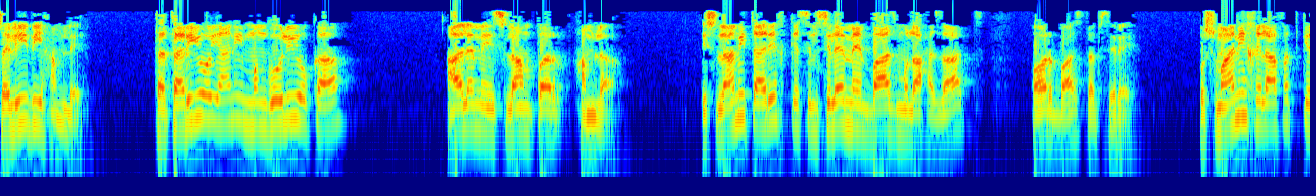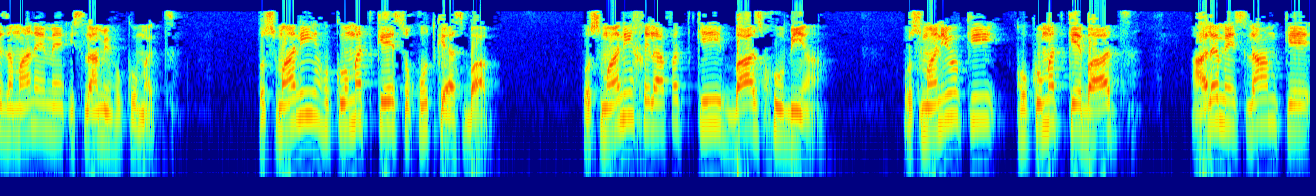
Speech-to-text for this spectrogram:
سلیبی حملے۔ تتریوں یعنی منگولیوں کا عالم اسلام پر حملہ۔ اسلامی تاریخ کے سلسلے میں بعض ملاحظات اور بعض تبصرے۔ عثمانی خلافت کے زمانے میں اسلامی حکومت۔ عثمانی حکومت کے سقوط کے اسباب۔ عثمانی خلافت کی بعض خوبیاں۔ عثمانیوں کی حکومت کے بعد عالم اسلام کے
